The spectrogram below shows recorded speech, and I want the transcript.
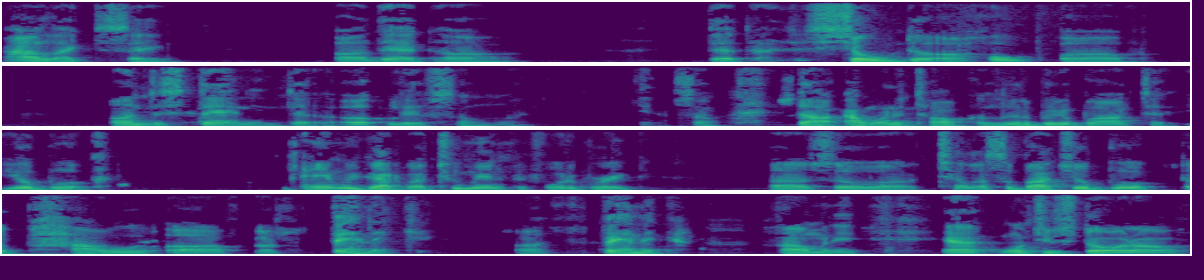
I like to say uh, that uh, that shoulder a hope of understanding to uplift someone. So, Doc, I want to talk a little bit about your book, and we've got about two minutes before the break. Uh, so, uh, tell us about your book, "The Power of Authentic, Authentic Harmony." I want you to start off,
